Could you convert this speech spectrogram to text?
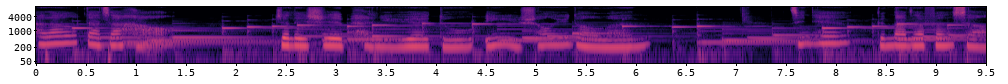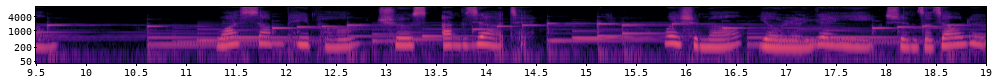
Hello，大家好，这里是陪你阅读英语双语短文。今天跟大家分享 Why some people choose anxiety？为什么有人愿意选择焦虑？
